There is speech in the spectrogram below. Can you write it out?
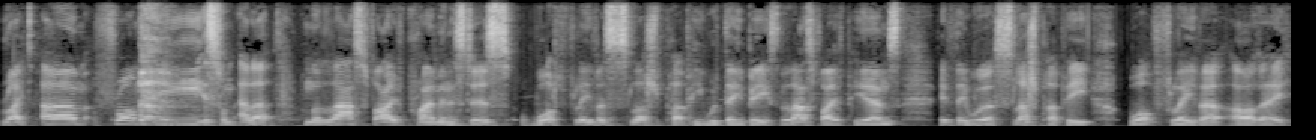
Right, um, from the, it's from Ella. From the last five prime ministers, what flavour slush puppy would they be? So the last five PMs, if they were slush puppy, what flavour are they?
